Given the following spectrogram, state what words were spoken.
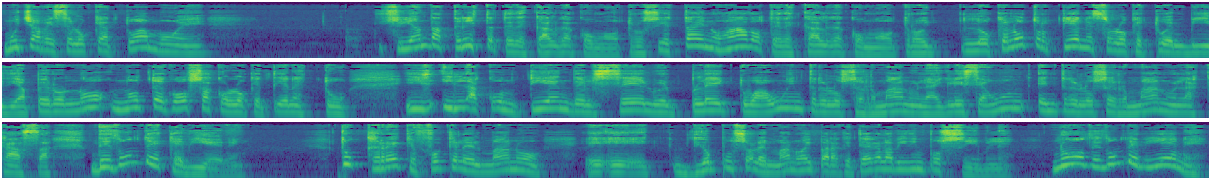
muchas veces lo que actuamos es si anda triste te descarga con otro, si está enojado te descarga con otro. Lo que el otro tiene es lo que tú envidia, pero no, no te goza con lo que tienes tú. Y, y la contienda, el celo, el pleito, aún entre los hermanos en la iglesia, aún entre los hermanos en la casa, ¿de dónde es que vienen? ¿Tú crees que fue que el hermano, eh, eh, Dios puso al hermano ahí para que te haga la vida imposible? No, ¿de dónde viene?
